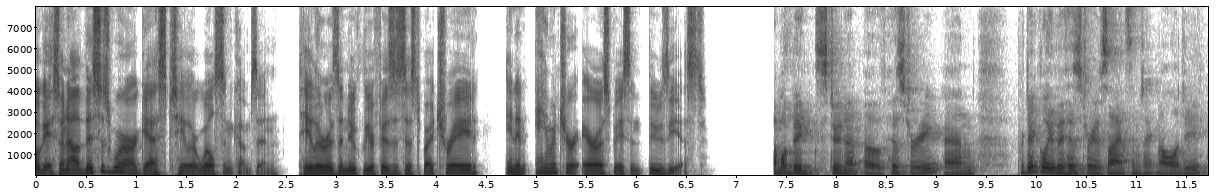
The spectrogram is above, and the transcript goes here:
Okay, so now this is where our guest Taylor Wilson comes in. Taylor is a nuclear physicist by trade and an amateur aerospace enthusiast. I'm a big student of history and particularly the history of science and technology.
